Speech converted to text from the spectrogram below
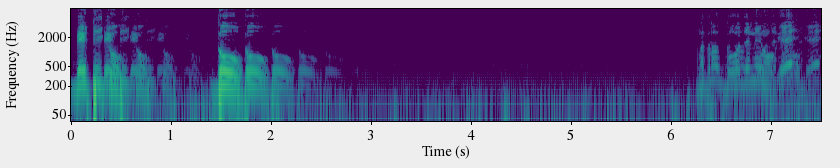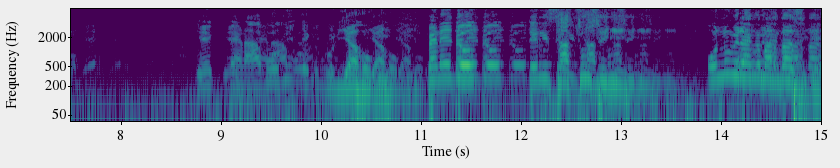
बेटी को दो मतलब दो जने हो गए एक ਭੈਣਾਬ ਹੋਗੀ ਇੱਕ ਗੁੜੀਆ ਹੋਗੀ ਭੈਣੇ ਜੋ ਤੇਰੀ ਸਾਸੂ ਸੀਗੀ ਉਹਨੂੰ ਵੀ ਰੰਗ ਬਣਦਾ ਸੀਗੇ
